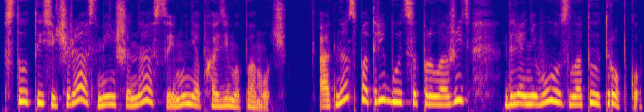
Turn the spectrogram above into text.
в сто тысяч раз меньше нас, и ему необходимо помочь. От нас потребуется проложить для него золотую тропку,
